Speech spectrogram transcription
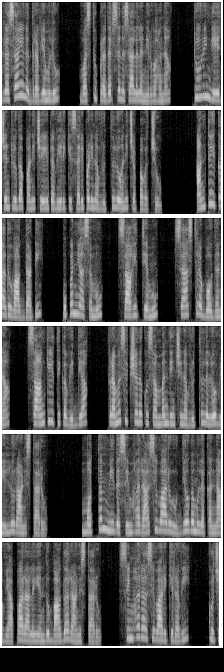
రసాయన ద్రవ్యములు వస్తు ప్రదర్శనశాలల నిర్వహణ టూరింగ్ ఏజెంట్లుగా పనిచేయుట వీరికి సరిపడిన వృత్తులు అని చెప్పవచ్చు. అంతేకాదు వాగ్దాటి ఉపన్యాసము సాహిత్యము శాస్త్రబోధన సాంకేతిక విద్య క్రమశిక్షణకు సంబంధించిన వృత్తులలో వీళ్ళు రాణిస్తారు. మొత్తం మీద సింహరాశివారు ఉద్యోగముల కన్నా వ్యాపారాలయందు బాగా రాణిస్తారు. సింహరాశివారికి రవి కుజ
